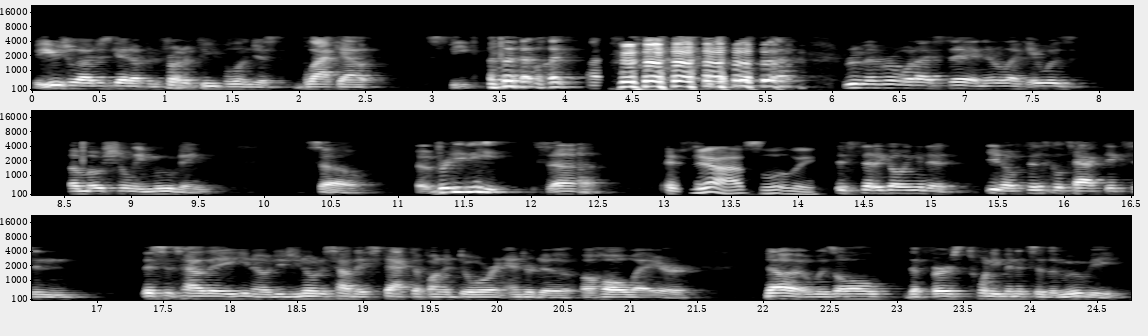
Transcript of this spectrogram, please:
But usually I just get up in front of people and just black out speak. like I remember what I say, and they were like, it was emotionally moving. So pretty neat. So, if- yeah, absolutely. instead of going into you know physical tactics and this is how they you know did you notice how they stacked up on a door and entered a, a hallway or no it was all the first 20 minutes of the movie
